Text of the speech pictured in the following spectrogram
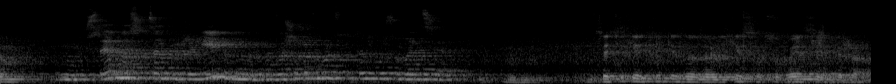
там... Ну, все у нас в центрі вже є, ну, на вашу році тут теж буде субвенція. Мгм. Це тільки, тільки за- завдяки су- субвенції держави,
